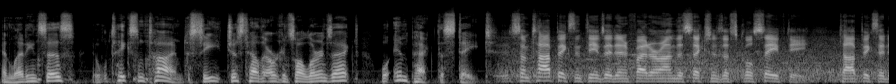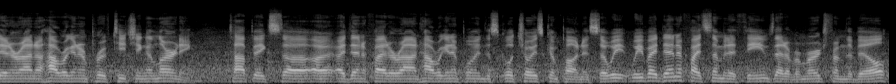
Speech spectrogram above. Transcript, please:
and Leding says it will take some time to see just how the Arkansas Learns Act will impact the state. Some topics and themes identified around the sections of school safety, topics identified around how we're going to improve teaching and learning, topics uh, identified around how we're going to implement the school choice component. So we, we've identified some of the themes that have emerged from the bill.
